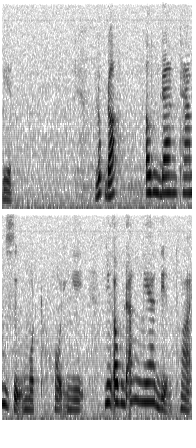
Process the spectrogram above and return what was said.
biệt. Lúc đó, ông đang tham dự một hội nghị, nhưng ông đã nghe điện thoại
